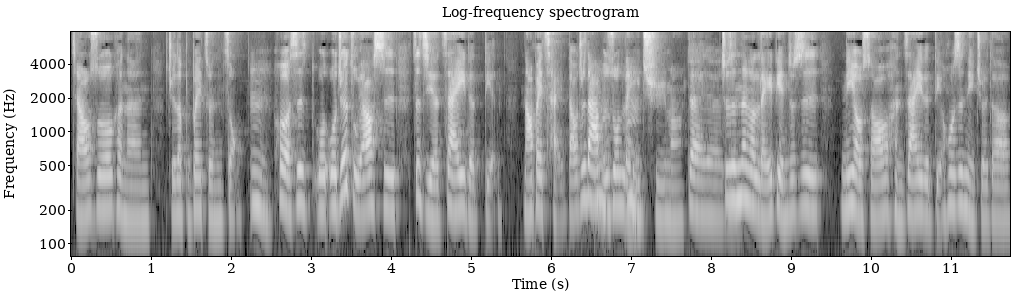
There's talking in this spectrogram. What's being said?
假如说可能觉得不被尊重，嗯，或者是我我觉得主要是自己的在意的点，然后被踩到，就大家不是说雷区吗？嗯嗯、对，对对，就是那个雷点，就是你有时候很在意的点，或是你觉得。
